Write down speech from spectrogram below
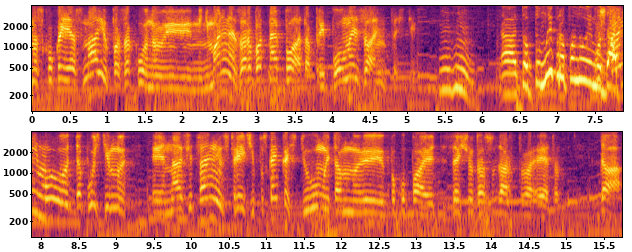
насколько я знаю, по закону э, минимальная заработная плата при полной занятости. Мгм. А, тобто ми пропонуємо Пускай дати. ему, допустим, э, на официальные встречи, пускай костюмы там э, покупают за счет государства этот. Да,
